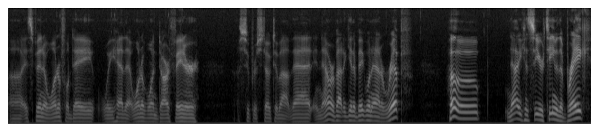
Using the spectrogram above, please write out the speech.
Uh, it's been a wonderful day. We had that one of one Darth Vader super stoked about that. And now we're about to get a big one out of Rip. Hope. Now you can see your team in the break.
